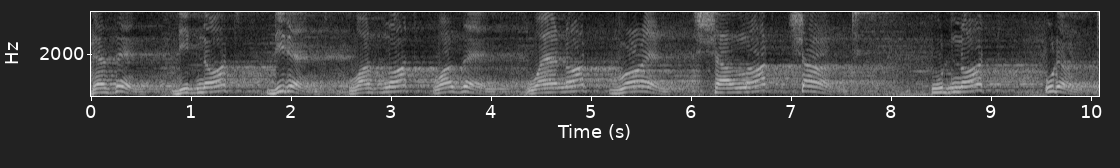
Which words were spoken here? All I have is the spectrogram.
doesn't, did not, didn't, was not, wasn't, were not, weren't, shall not, shan't, would not, wouldn't,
